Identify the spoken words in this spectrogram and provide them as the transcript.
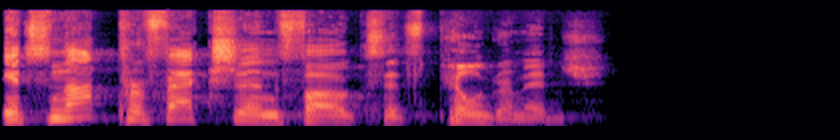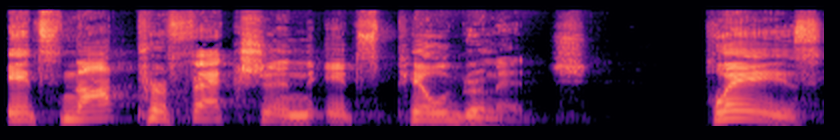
it's not perfection, folks, it's pilgrimage. It's not perfection, it's pilgrimage. Please,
